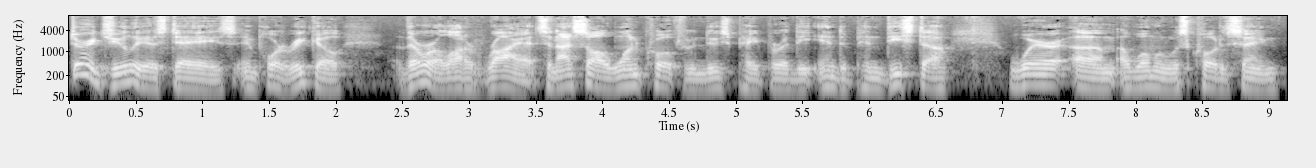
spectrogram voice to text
during Julia's days in Puerto Rico, there were a lot of riots. And I saw one quote from the newspaper, The Independista, where um, a woman was quoted saying,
